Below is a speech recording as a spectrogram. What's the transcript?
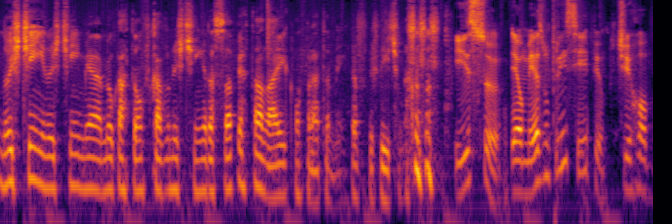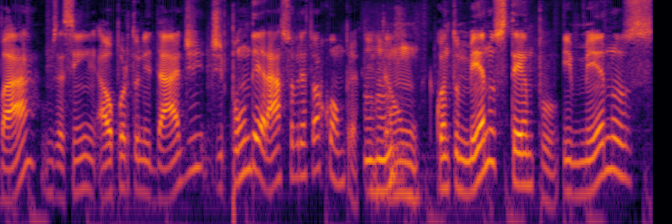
No Steam, no Steam, minha- meu cartão ficava no Steam, era só apertar lá e comprar também. Já fui vítima. Isso é o mesmo princípio. Te roubar, vamos dizer assim, a oportunidade de ponderar sobre a tua compra. Uhum. Então, quanto menos tempo e menos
